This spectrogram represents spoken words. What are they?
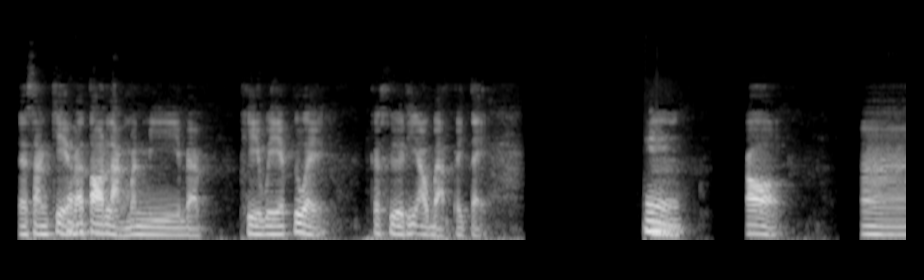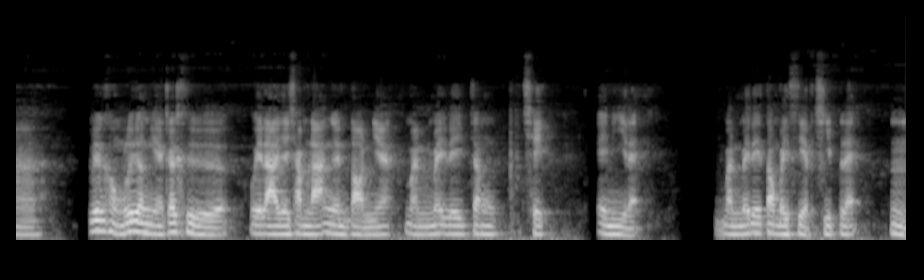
แต่สังเกตครับว่าตอนหลังมันมีแบบ Paywave ด้วย ก็คือที่เอาบัตรไปแตะอืม ก็อ่าเรื่องของเรื่องเนี่ยก็คือ เวลาจะชำระเงินตอนเนี้ย มันไม่ได้จังเช็คไอ้นี่แหละ มันไม่ได้ต้องไปเสียบชิปแล้วอืม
